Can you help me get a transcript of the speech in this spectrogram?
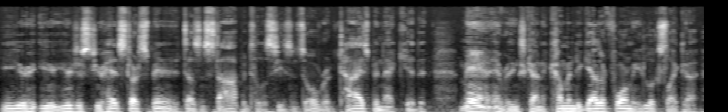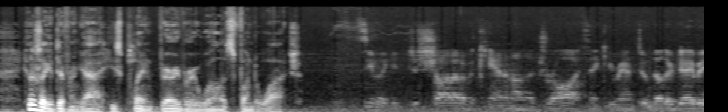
you're, you're, you're just your head starts spinning. It doesn't stop until the season's over. And Ty's been that kid that man, everything's kind of coming together for him. He looks like a he looks like a different guy. He's playing very very well. It's fun to watch. Seemed like he just shot out of a cannon on a draw. I think you ran to him the other day, but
